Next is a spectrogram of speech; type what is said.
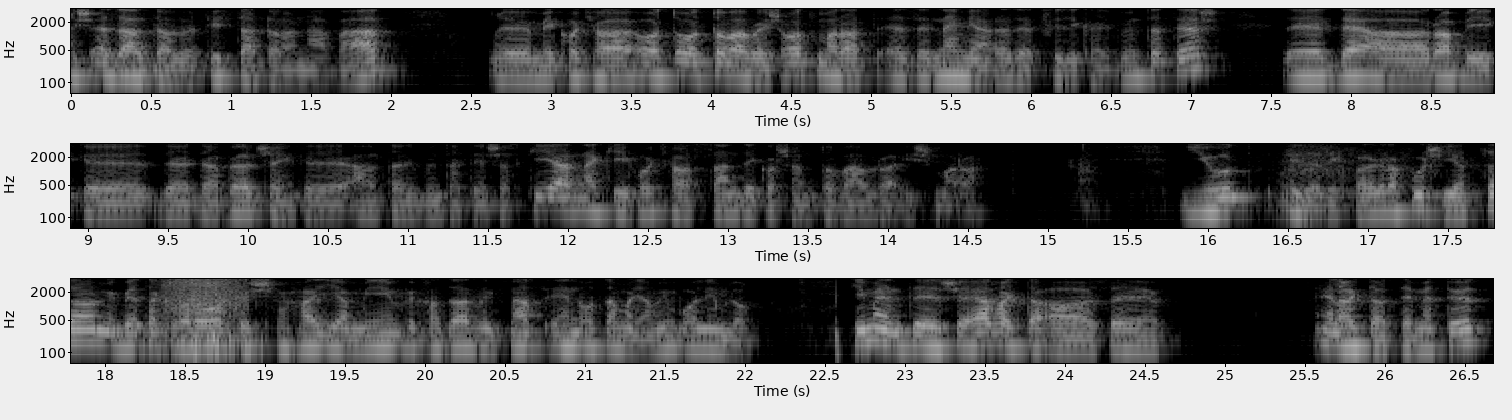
és ezáltal tisztátalanná vált, még hogyha ott, ott továbbra is ott maradt, ez nem jár ezért fizikai büntetés, de a rabbik, de, de a bölcseink általi büntetés az kijár neki, hogyha szándékosan továbbra is maradt. Jud, tizedik paragrafus, Jatsa, mi betakvarot, és hayyamim, vechazar, vinknasz, én otam a jamim olimlo. Kiment és elhagyta, az, elhagyta a temetőt,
